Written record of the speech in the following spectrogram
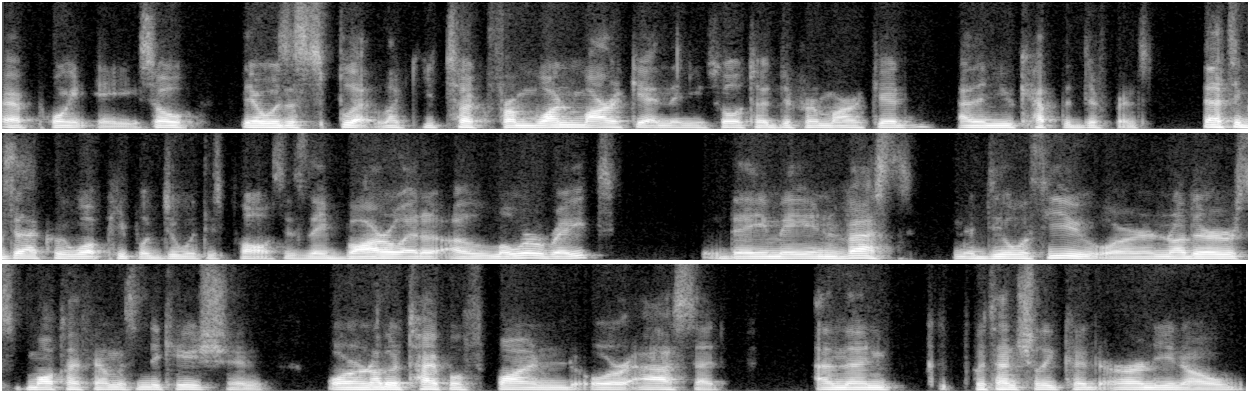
at point A. So there was a split, like you took from one market and then you sold to a different market, and then you kept the difference. That's exactly what people do with these policies. They borrow at a, a lower rate. They may invest in a deal with you or another multifamily syndication or another type of fund or asset, and then potentially could earn, you know,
